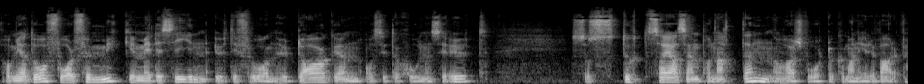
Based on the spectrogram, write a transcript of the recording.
Om jag då får för mycket medicin utifrån hur dagen och situationen ser ut så studsar jag sen på natten och har svårt att komma ner i varv.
